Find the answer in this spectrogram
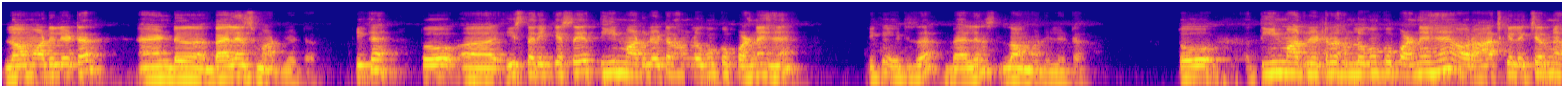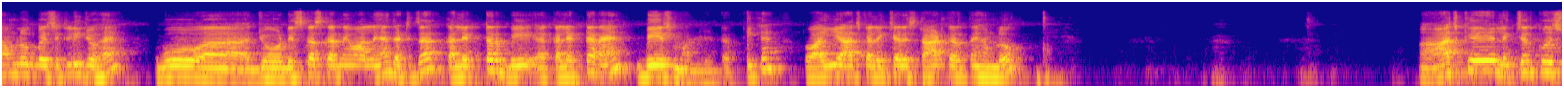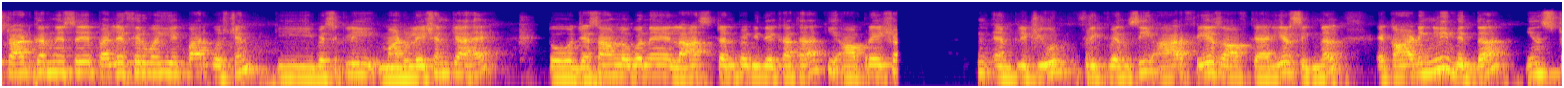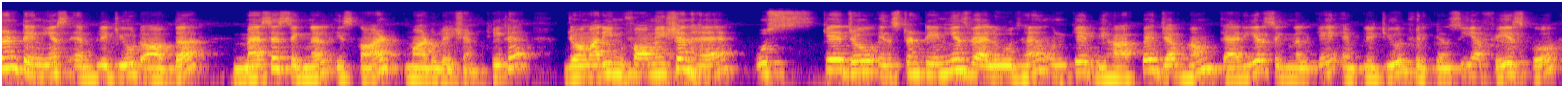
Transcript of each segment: law modulator and balance modulator ठीक है? तो इस तरीके से तीन मॉड्यूलेटर हम लोगों को पढ़ने हैं। ठीक है? It is a balance law modulator तो तीन मॉड्यूलेटर हम लोगों को पढ़ने हैं और आज के लेक्चर में हम लोग बेसिकली जो है, वो जो डिस्कस करने वाले हैं that is a collector collector and base modulator ठीक है? तो आइए आज का लेक्चर स्टार्ट करते हैं हम लोग। आज के लेक्चर को स्टार्ट करने से पहले फिर वही एक बार क्वेश्चन कि बेसिकली मॉड्यूलेशन क्या है? तो जैसा हम लोगों ने लास्ट टर्न पे भी देखा था कि operation amplitude frequency or phase of carrier signal accordingly with the instantaneous amplitude of the message signal is called modulation ठीक है? जो हमारी इंफॉर्मेशन है, उस के जो इंस्टेंटेनियस वैल्यूज़ हैं, उनके बिहाफ पे जब हम कैरियर सिग्नल के एम्पलीट्यूड फ्रीक्वेंसी या फ़ेज़ को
